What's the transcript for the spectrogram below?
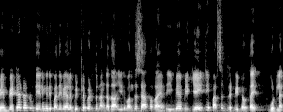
మేము పెట్టేటటువంటి ఎనిమిది పదివేల బిట్లు పెడుతున్నాం కదా ఇది వంద శాతం రాయండి. ఇవే మీకు ఎయిటీ పర్సెంట్ రిపీట్ అవుతాయి. Good luck.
